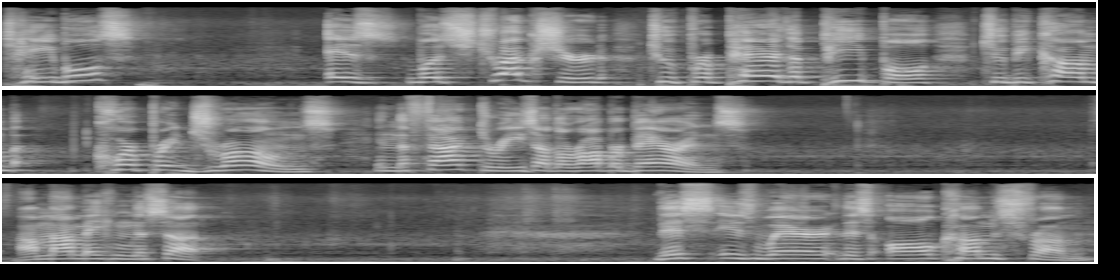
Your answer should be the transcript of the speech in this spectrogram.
tables is was structured to prepare the people to become corporate drones in the factories of the robber barons. I'm not making this up. This is where this all comes from.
